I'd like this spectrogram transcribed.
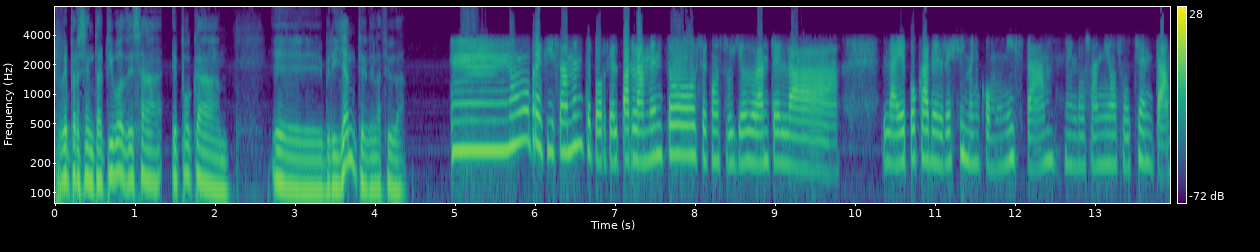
representativo de esa época eh, brillante de la ciudad. Mm, No precisamente porque el Parlamento se construyó durante la, la época del régimen comunista en los años 80.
